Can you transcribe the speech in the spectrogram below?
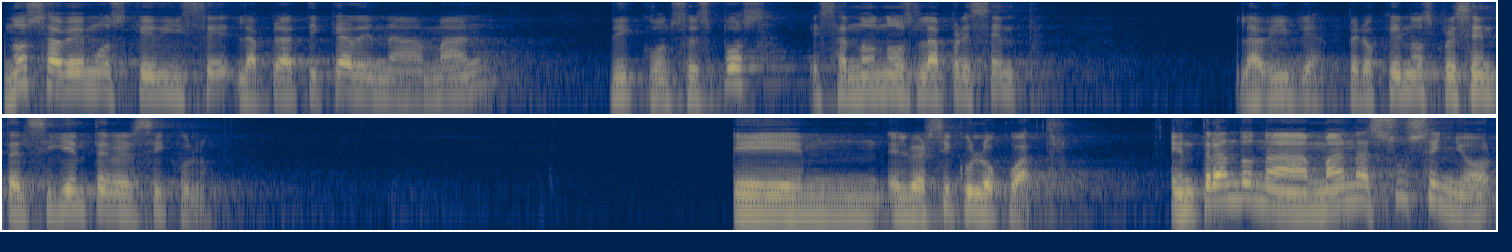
No sabemos qué dice la plática de Naamán con su esposa. Esa no nos la presenta la Biblia. Pero ¿qué nos presenta? El siguiente versículo. Em, el versículo 4. Entrando Naamán a su señor,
